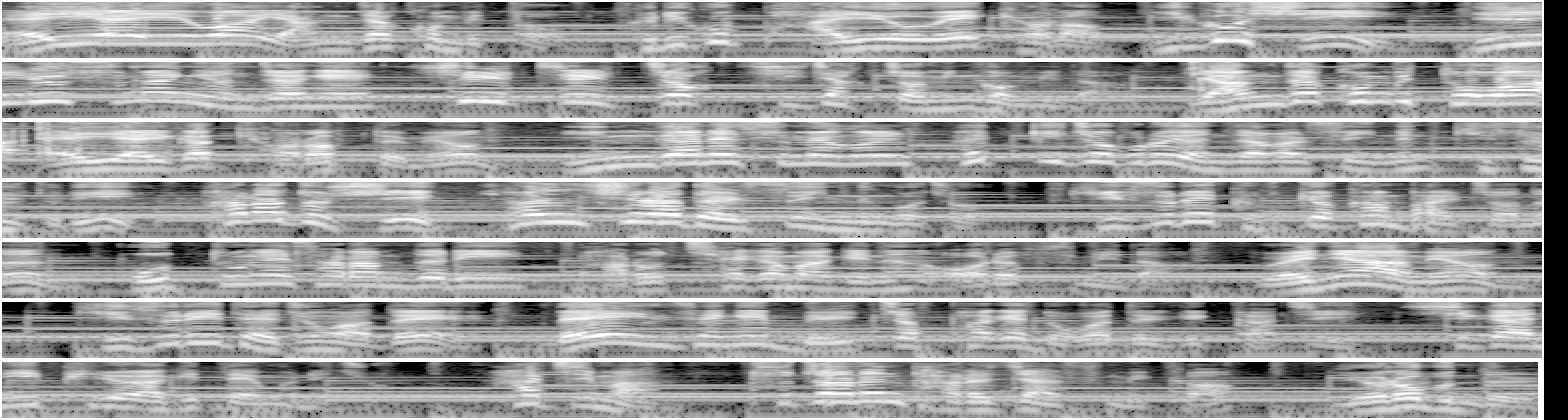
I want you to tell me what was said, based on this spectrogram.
AI와 양자 컴퓨터, 그리고 바이오의 결합. 이것이 인류 수명 연장의 실질적 시작점인 겁니다. 양자 컴퓨터와 AI가 결합되면 인간의 수명을 획기적으로 연장할 수 있는 기술들이 하나둘씩 현실화될 수 있는 거죠. 기술의 급격한 발전은 보통의 사람들이 바로 체감하기는 어렵습니다. 왜냐하면 기술이 대중화돼 내 인생에 밀접하게 녹아들기까지 시간이 필요하기 때문이죠. 하지만 투자는 다르지 않습니까? 여러분들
